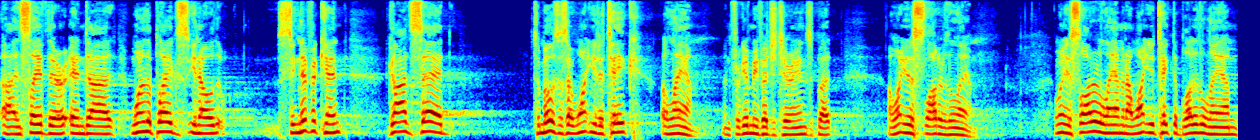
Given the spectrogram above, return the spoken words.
uh, enslaved there, and uh, one of the plagues, you know, significant, God said to Moses, I want you to take a lamb. And forgive me, vegetarians, but I want you to slaughter the lamb. I want you to slaughter the lamb, and I want you to take the blood of the lamb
